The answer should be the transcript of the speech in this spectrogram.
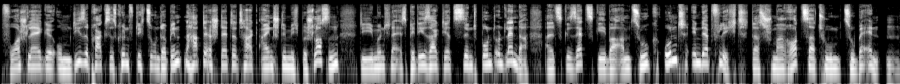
Vorschläge, um diese Praxis künftig zu unterbinden, hat der Städtetag einstimmig beschlossen. Die Münchner SPD sagt, jetzt sind Bund und Länder als Gesetzgeber am Zug und in der Pflicht, das Schmarotzertum zu beenden.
